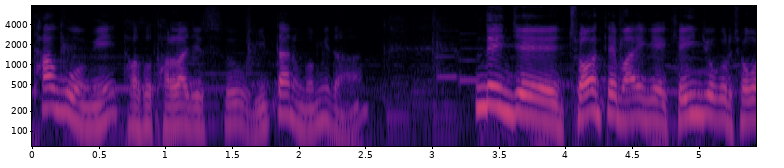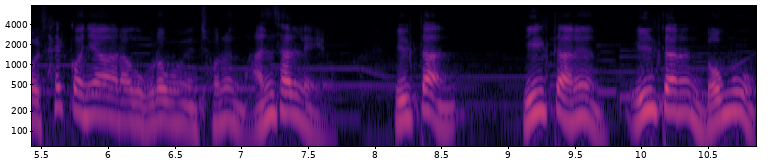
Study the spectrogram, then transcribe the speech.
타구음이 다소 달라질 수 있다는 겁니다. 근데 이제 저한테 만약에 개인적으로 저걸 살 거냐라고 물어보면 저는 안 살래요. 일단 일단은 일단은 너무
